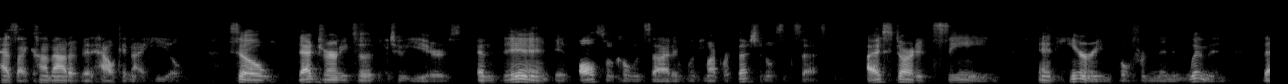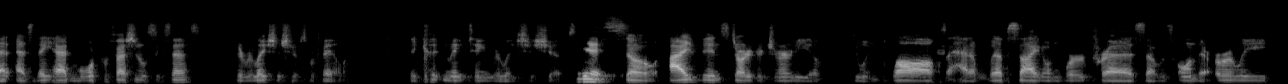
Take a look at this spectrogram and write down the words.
as I come out of it, how can I heal? So that journey took two years, and then it also coincided with my professional success. I started seeing and hearing both from men and women that as they had more professional success, their relationships were failing they couldn't maintain relationships. Yes. So I then started a journey of doing blogs. I had a website on WordPress. I was on the early,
